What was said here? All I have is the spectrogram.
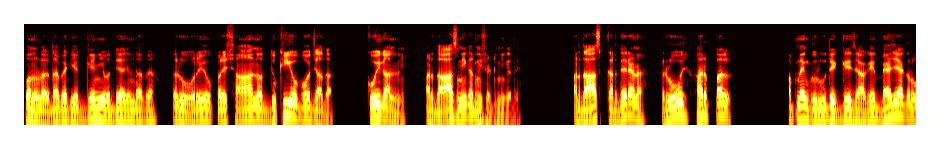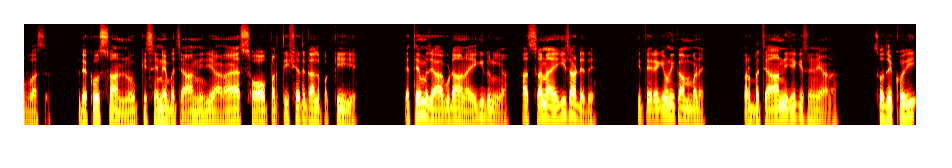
ਤੁਹਾਨੂੰ ਲੱਗਦਾ ਪਿਆ ਕਿ ਅੱਗੇ ਨਹੀਂ ਵਧਿਆ ਜਾਂਦਾ ਪਿਆ। ਰੋ ਰਹੇ ਹੋ, ਪਰੇਸ਼ਾਨ ਹੋ, ਦੁਖੀ ਹੋ ਬਹੁਤ ਜ਼ਿਆਦਾ। ਕੋਈ ਗੱਲ ਨਹੀਂ। ਅਰਦਾਸ ਨਹੀਂ ਕਰਨੀ ਛੱਡਣੀ ਕਦੇ। ਅਰਦਾਸ ਕਰਦੇ ਰਹਿਣਾ। ਰੋਜ਼ ਹਰ ਪਲ ਆਪਣੇ ਗੁਰੂ ਦੇ ਅੱਗੇ ਜਾ ਕੇ ਬਹਿ ਜਾਇਆ ਕਰੋ ਬਸ। ਦੇਖੋ, ਸਾਨੂੰ ਕਿਸੇ ਨੇ ਬਚਾਉਣ ਨਹੀਂ ਜੀ ਆਣਾ ਹੈ 100% ਗੱਲ ਪੱਕੀ ਏ ਇੱਥੇ ਮਜ਼ਾਕ ਉਡਾਣ ਆਏਗੀ ਦੁਨੀਆ, ਹੱਸਣ ਆਏਗੀ ਸਾਡੇ ਤੇ, ਕਿ ਤੇਰੇ ਕਿਉਂ ਨਹੀਂ ਕੰਮ ਬਣੇ? ਪਰ ਬਚਾਉਣ ਨਹੀਂ ਜੀ ਕਿਸੇ ਨੇ ਆਣਾ ਸੋ ਦੇਖੋ ਜੀ,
